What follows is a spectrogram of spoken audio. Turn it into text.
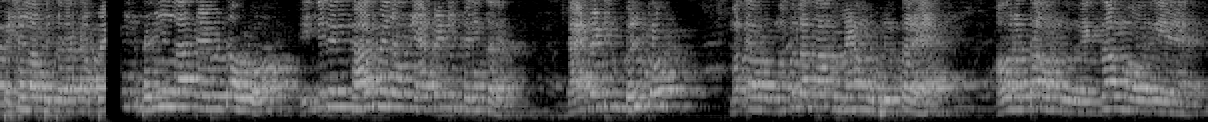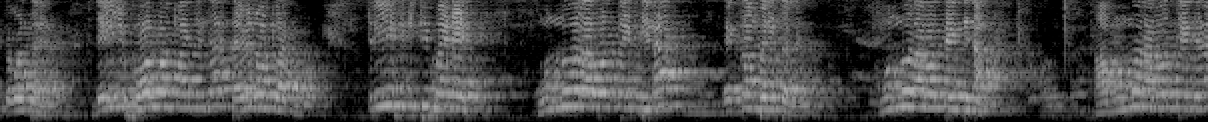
ಸ್ಪೆಷಲ್ ಆಫೀಸರ್ ಆಗಿ ಸರಿ ಇಲ್ಲ ಅಂತ ಹೇಳ್ಬಿಟ್ಟು ಅವರು ಇಂಜಿನಿಯರಿಂಗ್ ಆದಮೇಲೆ ಅವರು ಹ್ಯಾಂಡ್ ರೈಟಿಂಗ್ ಕರೀತಾರೆ? ಹ್ಯಾಂಡ್ ರೈಟಿಂಗ್ ಕಲಿತು, ಮತ್ತೆ ಅವರು ಮಧುಲತಾ ಅಂತ ಮೇಡಮ್ ಒಬ್ರು ಇರ್ತಾರೆ, ಅವ್ರ ಹತ್ರ ಒಂದು ಎಕ್ಸಾಮ್ ಅವರಿಗೆ ತಗೊಳ್ತಾರೆ. ಡೈಲಿ ಫೋರ್ ಓ ಕ್ಲಾಕಿಂದ seven o'clock three sixty five days ಮುನ್ನೂರ ಅರವತ್ತೈದು ದಿನ ಎಕ್ಸಾಮ್ ಬರೀತಾರೆ. ಮುನ್ನೂರ ಅರವತ್ತೈದು ದಿನ. ಆ ಮುನ್ನೂರ ಅರವತ್ತೈದು ದಿನ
